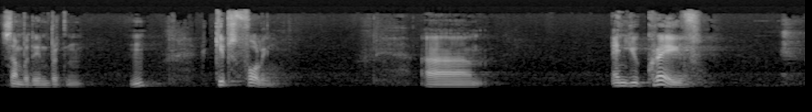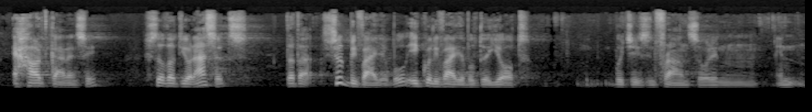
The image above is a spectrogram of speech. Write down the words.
somebody in Britain, hmm, keeps falling. Um, and you crave a hard currency so that your assets that are, should be valuable, equally valuable to a yacht, which is in France or in, in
